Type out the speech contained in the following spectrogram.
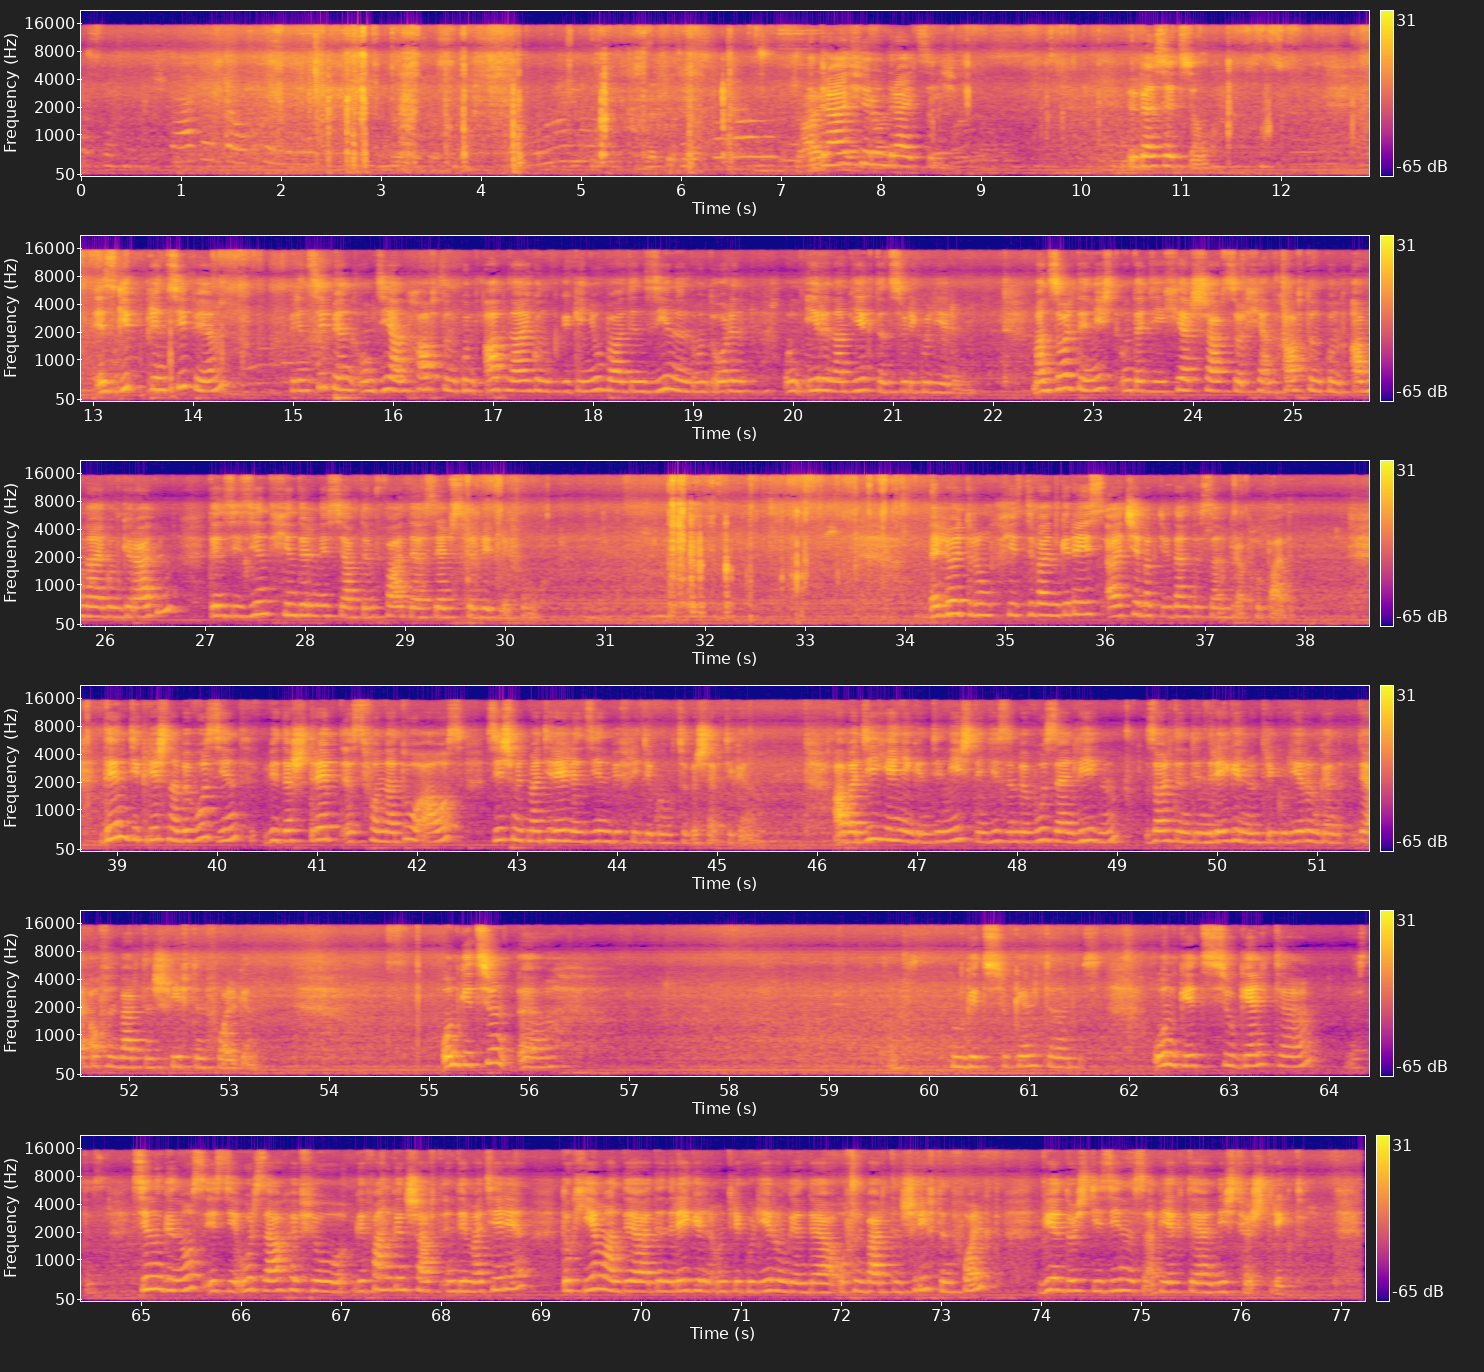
334 Übersetzung. Es gibt Prinzipien, Prinzipien, um die Anhaftung und Abneigung gegenüber den Sinnen und Ohren und ihren Objekten zu regulieren. Man sollte nicht unter die Herrschaft solcher Anhaftung und Abneigung geraten, denn sie sind Hindernisse auf dem Pfad der Selbstverwirklichung. Erläuterung hieß Divine Grace A.C. Bhaktivedanta Swami Prabhupada. Denen, die Krishna bewusst sind, widerstrebt es von Natur aus, sich mit materiellen Sinnbefriedigung zu beschäftigen. Aber diejenigen, die nicht in diesem Bewusstsein leben, sollten den Regeln und Regulierungen der offenbarten Schriften folgen. Und gezün, äh, ungezügelte, ungezügelte was das? Sinngenuss ist die Ursache für Gefangenschaft in der Materie, doch jemand, der den Regeln und Regulierungen der offenbarten Schriften folgt, wird durch die Sinnesobjekte nicht verstrickt.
